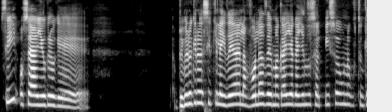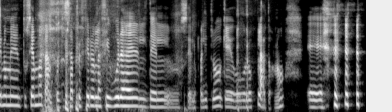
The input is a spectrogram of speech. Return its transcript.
Sí, o sea, yo creo que... Primero quiero decir que la idea de las bolas de Macaya cayéndose al piso es una cuestión que no me entusiasma tanto. Quizás prefiero la figura del, del no sé, los palitroques o los platos, ¿no? Eh,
